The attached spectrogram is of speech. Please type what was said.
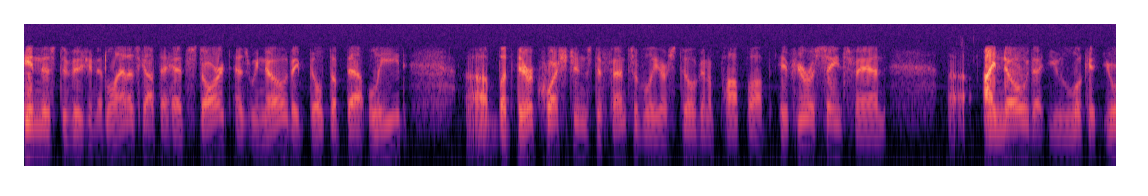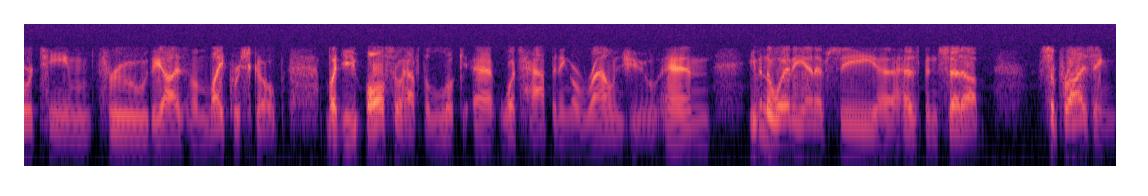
in this division. Atlanta's got the head start, as we know. They built up that lead, uh, but their questions defensively are still going to pop up. If you're a Saints fan, uh, I know that you look at your team through the eyes of a microscope, but you also have to look at what's happening around you and even the way the NFC uh, has been set up, surprising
